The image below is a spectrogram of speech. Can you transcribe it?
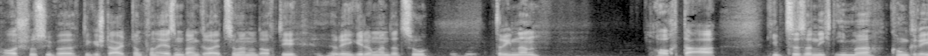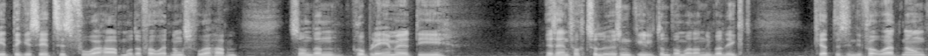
Ausschuss über die Gestaltung von Eisenbahnkreuzungen und auch die Regelungen dazu drinnen. Auch da gibt es also nicht immer konkrete Gesetzesvorhaben oder Verordnungsvorhaben, sondern Probleme, die es einfach zu lösen gilt und wo man dann überlegt, Gehört das in die Verordnung?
